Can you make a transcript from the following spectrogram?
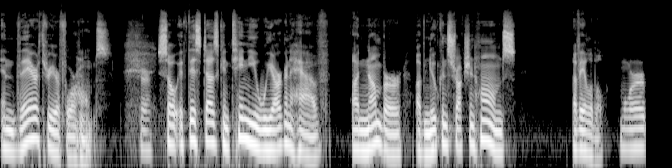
and their three or four homes. Sure. So if this does continue, we are going to have a number of new construction homes available. more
